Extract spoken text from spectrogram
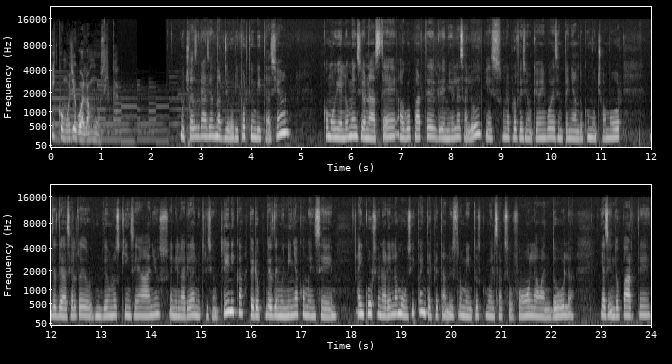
y cómo llegó a la música. Muchas gracias Marjorie por tu invitación. Como bien lo mencionaste, hago parte del gremio de la salud. Es una profesión que vengo desempeñando con mucho amor desde hace alrededor de unos 15 años en el área de nutrición clínica, pero desde muy niña comencé a incursionar en la música, interpretando instrumentos como el saxofón, la bandola y haciendo parte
